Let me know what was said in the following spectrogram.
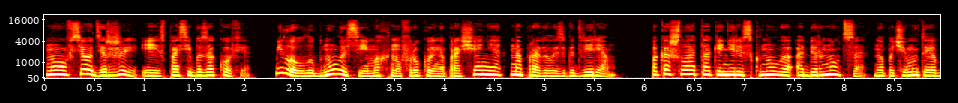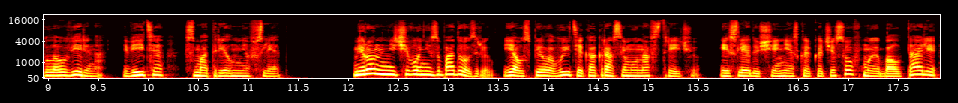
«Ну все, держи, и спасибо за кофе». Мила улыбнулась и, махнув рукой на прощание, направилась к дверям. Пока шла, так и не рискнула обернуться, но почему-то я была уверена. Витя смотрел мне вслед. Мирон ничего не заподозрил, я успела выйти как раз ему навстречу. И следующие несколько часов мы болтали,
